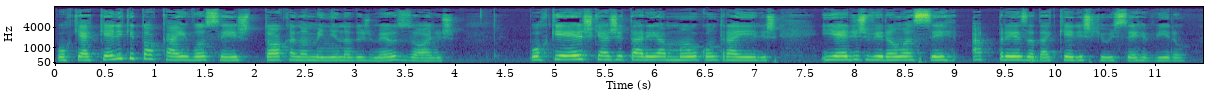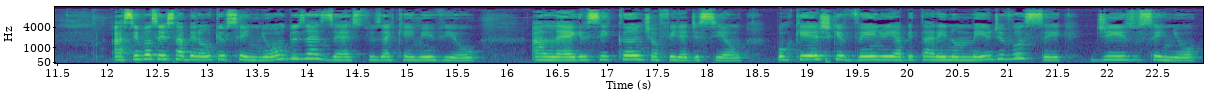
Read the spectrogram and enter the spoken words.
porque aquele que tocar em vocês toca na menina dos meus olhos. Porque eis que agitarei a mão contra eles, e eles virão a ser a presa daqueles que os serviram. Assim vocês saberão que o Senhor dos Exércitos é quem me enviou. Alegre-se e cante, ó filha de Sião, porque eis que venho e habitarei no meio de você, diz o Senhor.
